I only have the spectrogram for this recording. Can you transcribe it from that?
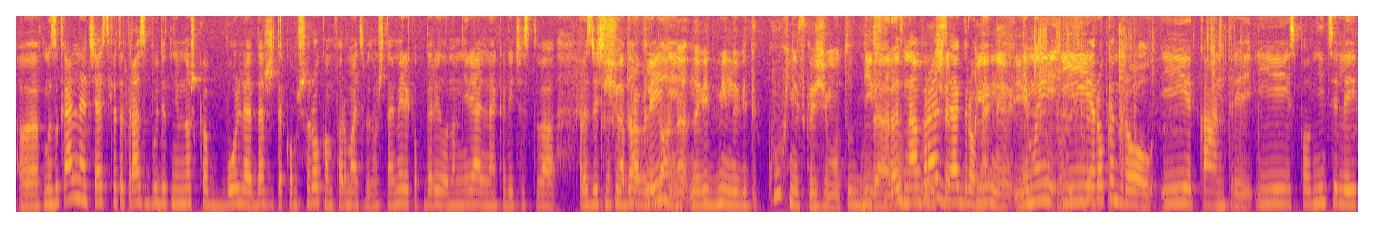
Э, Музыкальная часть в этот раз будет немножко более даже в таком широком формате, потому что Америка подарила нам нереальное количество различных Що да, то направлений. да, на, на відміну від кухні, скажімо, тут дійсно Да, разнообразие лише огромное. покліни И, мы и аплодисменти. рок-н-ролл, и кантри, и исполнителей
